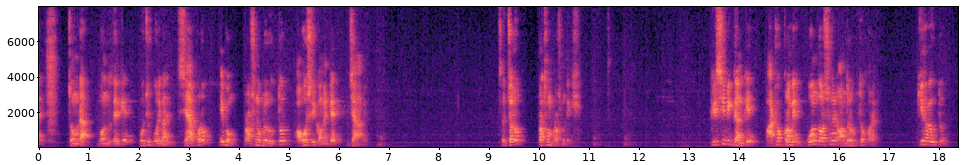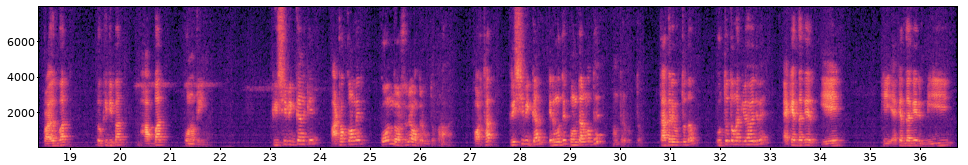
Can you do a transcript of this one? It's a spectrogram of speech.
তোমরা বন্ধুদেরকে প্রচুর পরিমাণে শেয়ার করো এবং প্রশ্নগুলোর উত্তর অবশ্যই কমেন্টে জানাবে। তো চলো প্রথম প্রশ্ন দেখি। কৃষি বিজ্ঞানকে পাঠ্যক্রমের কোন দর্শনের অন্তর্ভুক্ত করে কি হবে উত্তর? প্রয়োগবাদ, প্রকৃতিবাদ, ভাববাদ কোনোটিই নয়। কৃষি বিজ্ঞানকে পাঠ্যক্রমের কোন দর্শনে অন্তর্ভুক্ত করা হয়? অর্থাৎ কৃষি বিজ্ঞান এর মধ্যে কোনটার মধ্যে অন্তর্ভুক্ত। তাড়াতাড়ি উত্তর দাও। উত্তর তোমরা কীভাবে দেবে? একের দাগের এ কি একের দাগের বি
